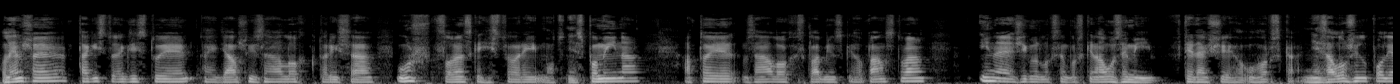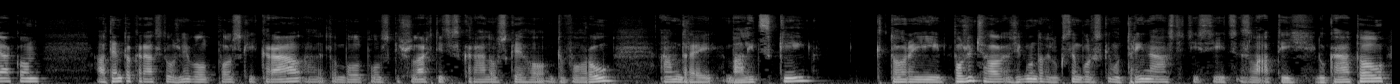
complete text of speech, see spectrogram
Lenže takisto existuje aj ďalší záloh, ktorý sa už v slovenskej histórii moc nespomína a to je záloh z Klabinského pánstva. Iné Žigmund Luxemburský na území vtedajšieho Uhorska nezaložil Poliakom, a tentokrát to už nebol polský král, ale to bol polský šlachtic z kráľovského dvoru, Andrej Balický, ktorý požičal Žigmundovi Luxemburskému 13 tisíc zlatých dukátov,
